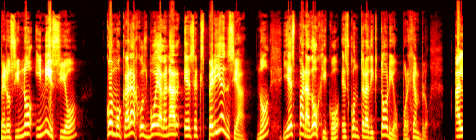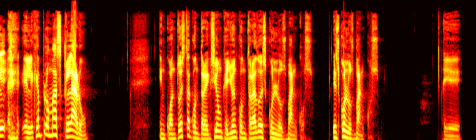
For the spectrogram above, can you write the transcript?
Pero si no inicio, ¿cómo carajos voy a ganar esa experiencia? ¿No? Y es paradójico, es contradictorio. Por ejemplo, el ejemplo más claro en cuanto a esta contradicción que yo he encontrado es con los bancos es con los bancos. Eh,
